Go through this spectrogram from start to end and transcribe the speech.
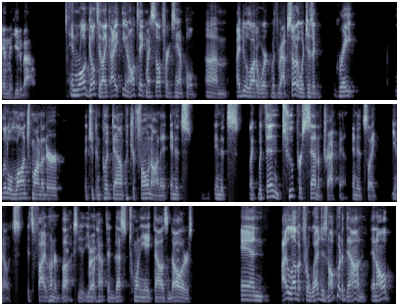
in the heat of battle and we're all guilty. Like I, you know, I'll take myself for example. Um, I do a lot of work with Rapsodo, which is a great little launch monitor that you can put down, put your phone on it, and it's and it's like within two percent of TrackMan, and it's like you know, it's it's five hundred bucks. You, you right. don't have to invest twenty eight thousand dollars, and I love it for wedges, and I'll put it down, and I'll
